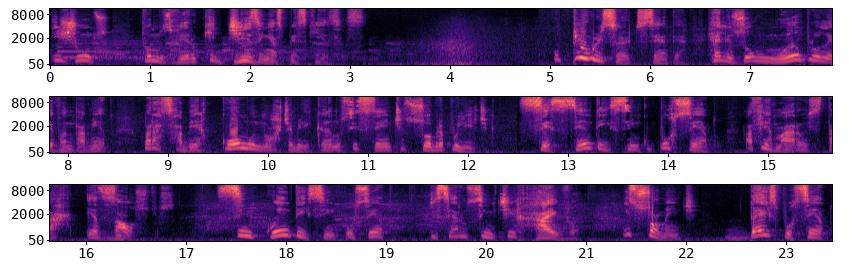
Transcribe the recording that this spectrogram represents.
e juntos vamos ver o que dizem as pesquisas. O Pew Research Center realizou um amplo levantamento para saber como o norte-americano se sente sobre a política. 65% afirmaram estar exaustos. 55% disseram sentir raiva e somente 10%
